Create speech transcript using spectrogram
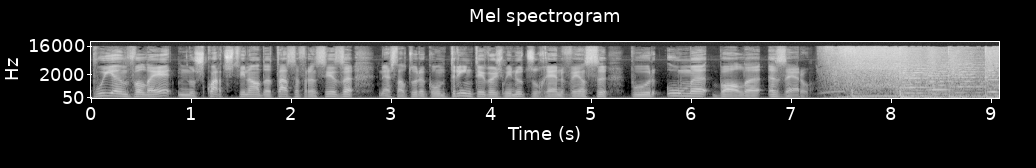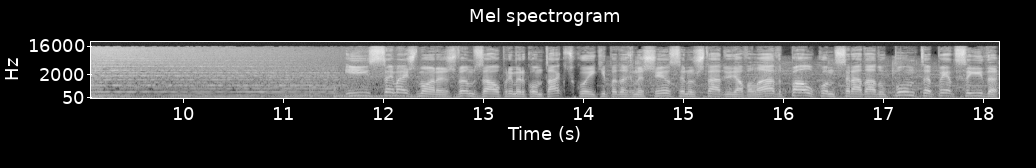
Puy-en-Velay nos quartos de final da Taça Francesa. Nesta altura, com 32 minutos, o Rennes vence por uma bola a zero. E sem mais demoras, vamos ao primeiro contacto com a equipa da Renascença no estádio de Alvalade. Paulo, quando será dado o pontapé de saída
